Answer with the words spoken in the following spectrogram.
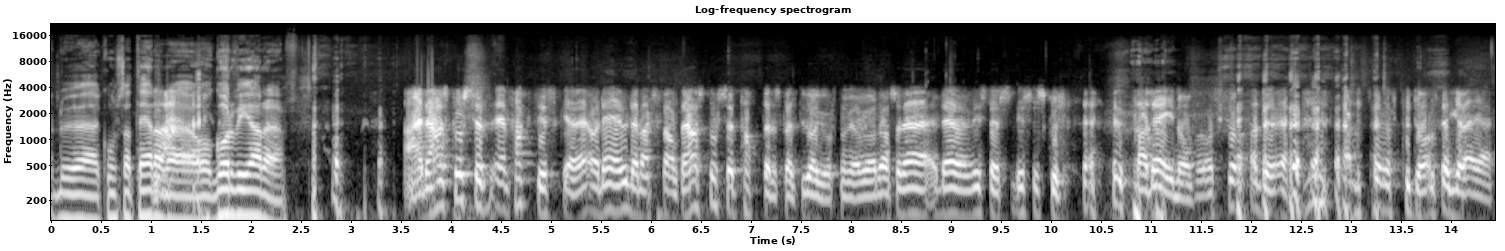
Du eh, konstaterer det og går videre. Nei, det har stort sett eh, faktisk, eh, og det er jo det verste av alt, jeg har stort sett tatt eller spilt uavgjort når vi har vært der. Det, det, hvis, jeg, hvis jeg skulle ta det inn over oss, så hadde, hadde det vært dårlige greier.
